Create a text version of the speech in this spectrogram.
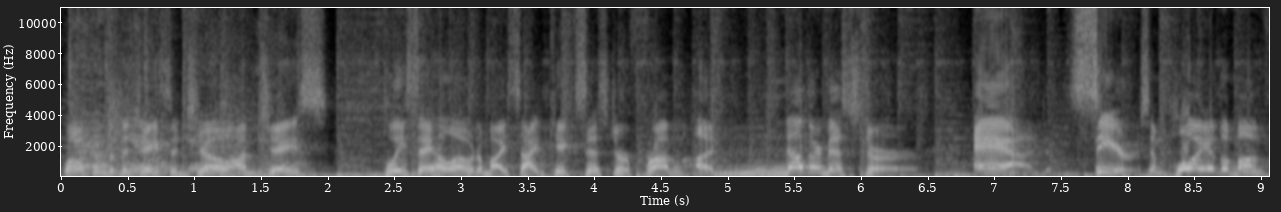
Welcome to the Jason Show. I'm Jace. Please say hello to my sidekick sister from another Mister and Sears Employee of the Month,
